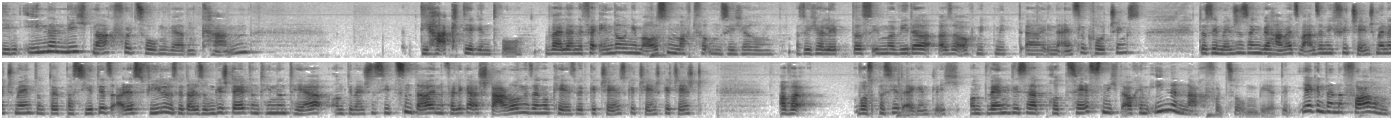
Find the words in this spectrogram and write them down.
die im Innen nicht nachvollzogen werden kann, die hackt irgendwo, weil eine Veränderung im Außen macht Verunsicherung. Also ich erlebe das immer wieder, also auch mit, mit äh, in Einzelcoachings, dass die Menschen sagen, wir haben jetzt wahnsinnig viel Change Management und da passiert jetzt alles viel und es wird alles umgestellt und hin und her und die Menschen sitzen da in völliger Erstarrung und sagen, okay, es wird gechanged, gechanged, gechanged, aber was passiert eigentlich? Und wenn dieser Prozess nicht auch im Innen nachvollzogen wird, in irgendeiner Form,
